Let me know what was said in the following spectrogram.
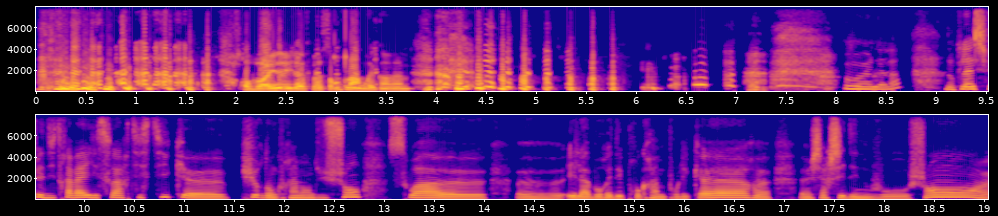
Oh bah, ils doivent pas s'en plaindre quand même. Voilà, donc là, je fais du travail soit artistique, pur, donc vraiment du chant, soit, élaborer des programmes pour les chœurs, chercher des nouveaux chants,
